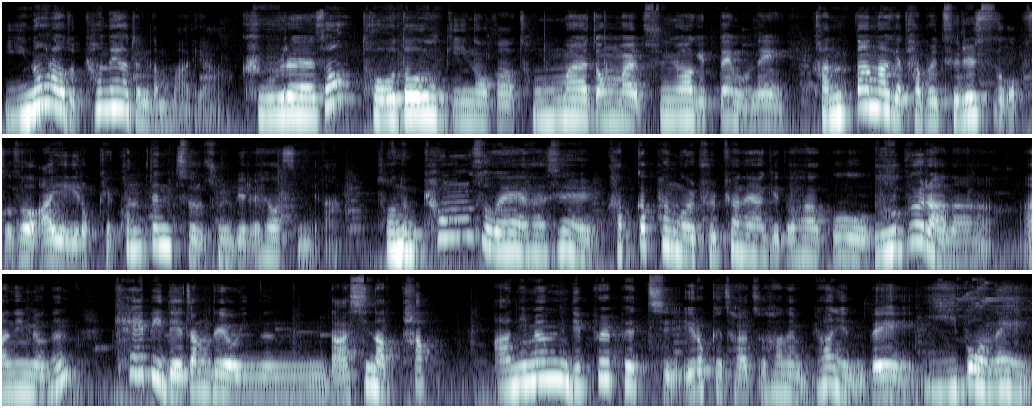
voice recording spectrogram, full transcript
이너라도 편해야 된단 말이야. 그래서 더더욱 이너가 정말 정말 중요하기 때문에 간단하게 답을 드릴 수가 없어서 아예 이렇게 컨텐츠로 준비를 해왔습니다. 저는 평소에 사실 갑갑한 걸 불편해하기도 하고 누브라나 아니면은 캡이 내장되어 있는 나시나 탑 아니면 니플 패치 이렇게 자주 하는 편인데 이번에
